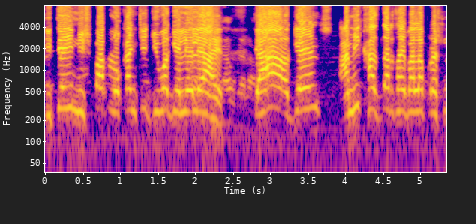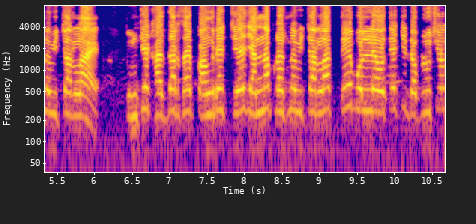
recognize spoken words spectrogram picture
तिथेही निष्पाप लोकांचे जीव गेलेले आहेत. त्या अगेन्स्ट आम्ही खासदार साहेबाला प्रश्न विचारला आहे. तुमचे खासदार साहेब काँग्रेसचे यांना प्रश्न विचारला ते बोलले होते की डब्ल्यूसीएल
